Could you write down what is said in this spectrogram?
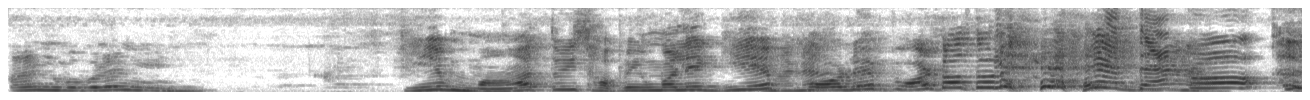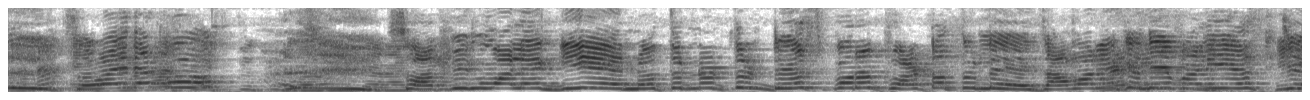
আমি নেব বলে নিয়ে নি। এ মা তুই শপিং মলে গিয়ে পরে ফটো তুলে দেখো সবাই দেখো। শপিং মলে গিয়ে নতুন নতুন ড্রেস পরে ফটো তুলে জামা রেখে দিয়ে বাড়ি এসছে।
